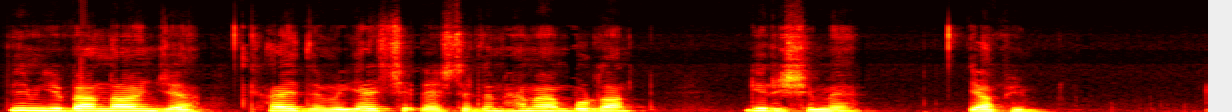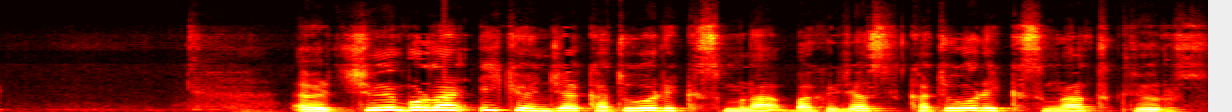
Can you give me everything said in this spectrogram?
Dediğim gibi ben daha önce kaydımı gerçekleştirdim. Hemen buradan girişimi yapayım. Evet şimdi buradan ilk önce kategori kısmına bakacağız. Kategori kısmına tıklıyoruz.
